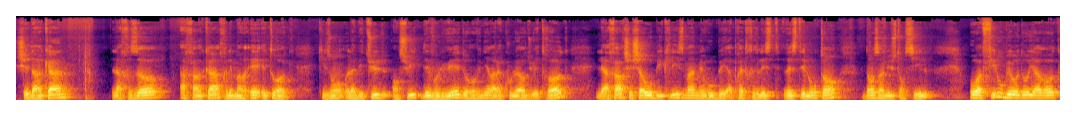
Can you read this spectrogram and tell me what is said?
Chez Darkan, l'achzor, acharkach, les mar'e etrog, qu'ils ont l'habitude ensuite d'évoluer, de revenir à la couleur du etrog, les achar sheshaou bikliz man meroubé, après être resté longtemps dans un ustensile, o yarok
